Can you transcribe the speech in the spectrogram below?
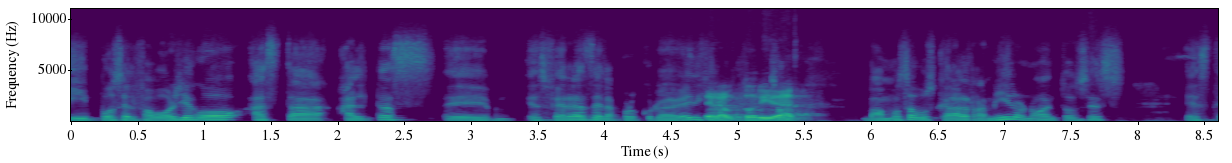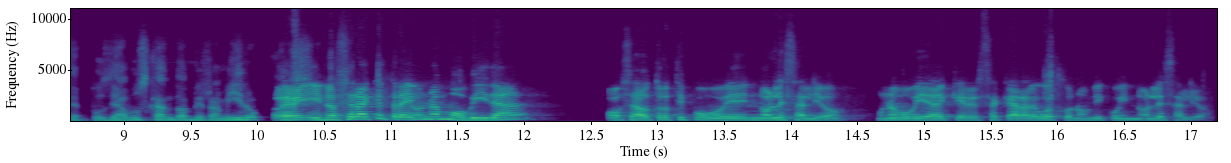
y pues el favor llegó hasta altas eh, esferas de la Procuraduría. Y de la autoridad. Vamos a buscar al Ramiro, ¿no? Entonces, este, pues ya buscando a mi Ramiro. Pues... Oye, ¿Y no será que traía una movida, o sea, otro tipo de movida y no le salió? Una movida de querer sacar algo económico y no le salió.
